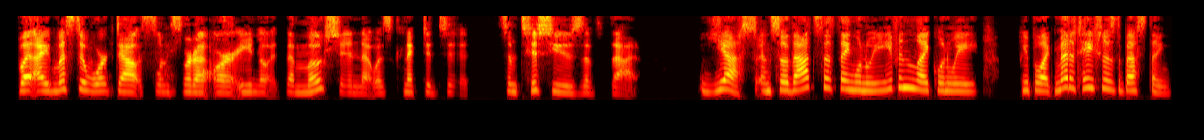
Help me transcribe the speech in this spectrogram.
But I must have worked out some sort of, or, you know, the motion that was connected to some tissues of that. Yes. And so that's the thing when we even like when we, people like meditation is the best thing.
